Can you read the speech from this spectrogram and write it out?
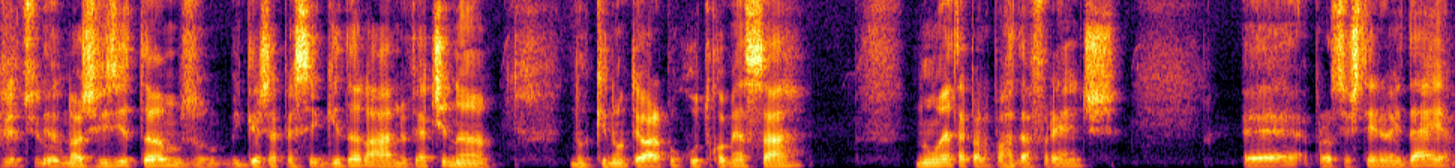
Vietnã. eh, nós visitamos uma igreja perseguida lá no Vietnã, no, que não tem hora para o culto começar, não entra pela porta da frente. É, para vocês terem uma ideia,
